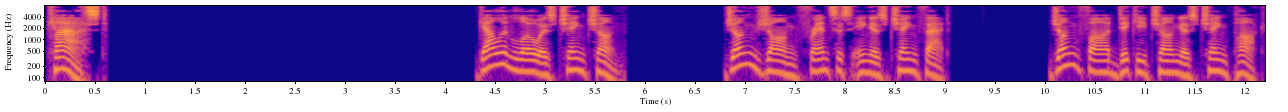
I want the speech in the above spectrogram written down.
Cast Gallen Lo as Cheng Chung Zheng Zhang Francis Ng as Cheng Fat Zheng Fa Dicky Cheung as Cheng Pak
